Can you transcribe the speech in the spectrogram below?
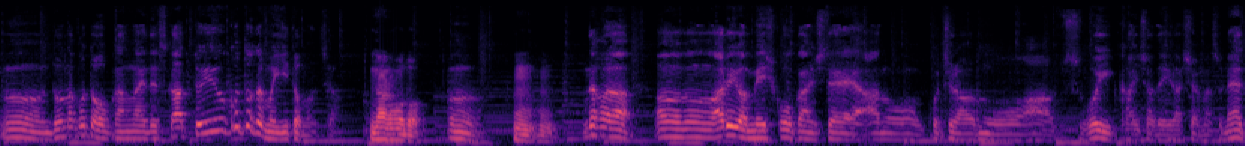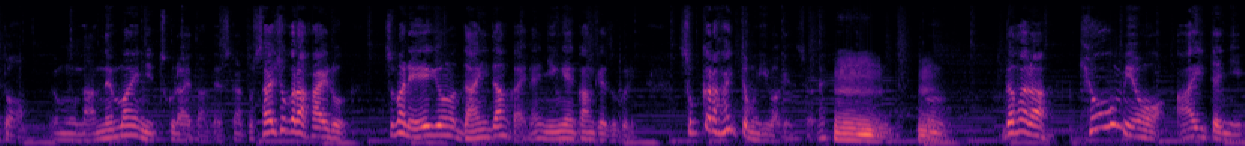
うん、どんなことをお考えですか？ということでもいいと思うんですよ。なるほど。うん、うんうん。だからあの、あるいは名刺交換して、あのこちらはもうあ、すごい会社でいらっしゃいますねと、もう何年前に作られたんですか？と、最初から入る、つまり営業の第二段階ね、人間関係づくり、そこから入ってもいいわけですよね。うん。ううんん。だから興味を相手に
